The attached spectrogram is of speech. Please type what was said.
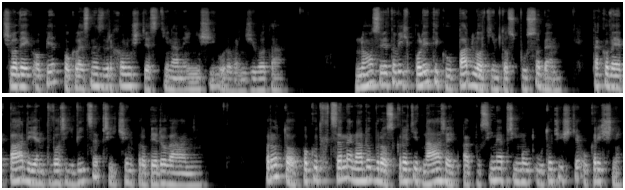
člověk opět poklesne z vrcholu štěstí na nejnižší úroveň života. Mnoho světových politiků padlo tímto způsobem. Takové pády jen tvoří více příčin pro bědování. Proto, pokud chceme na dobro skrotit nářek, pak musíme přijmout útočiště u Krišny,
